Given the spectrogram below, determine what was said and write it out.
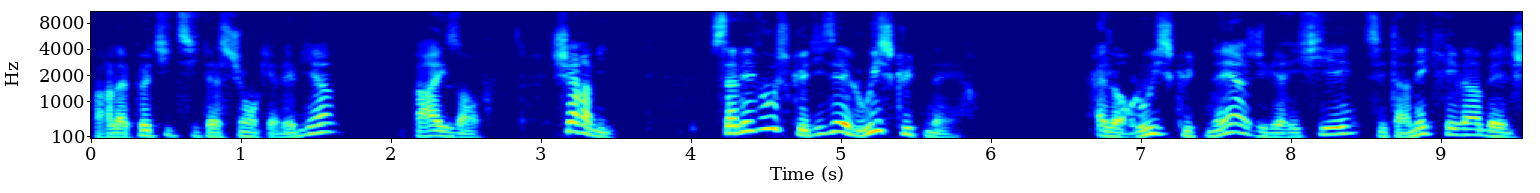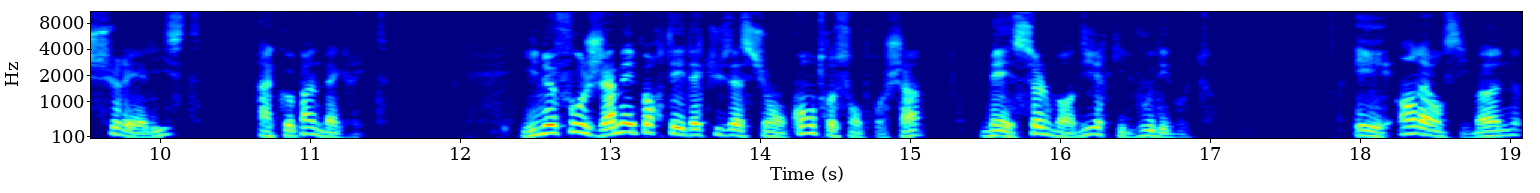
par la petite citation qui allait bien. Par exemple, Cher ami, savez-vous ce que disait Louis Kutner? Alors, Louis Kutner, j'ai vérifié, c'est un écrivain belge surréaliste, un copain de Magritte. Il ne faut jamais porter d'accusation contre son prochain, mais seulement dire qu'il vous dégoûte. Et en avant Simone,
